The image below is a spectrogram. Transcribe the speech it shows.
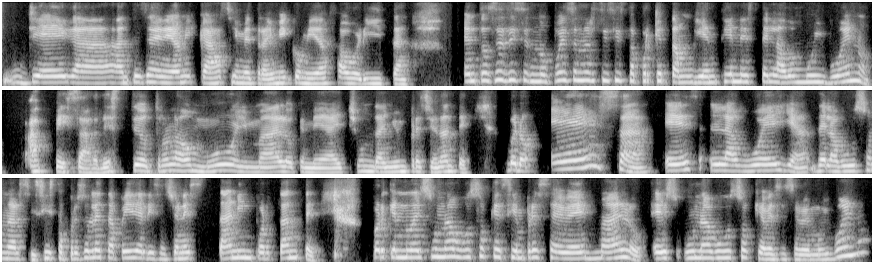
llega antes de venir a mi casa y me trae mi comida favorita. Entonces dices, no puedes ser narcisista porque también tiene este lado muy bueno a pesar de este otro lado muy malo que me ha hecho un daño impresionante. Bueno, esa es la huella del abuso narcisista. Por eso la etapa de idealización es tan importante, porque no es un abuso que siempre se ve malo, es un abuso que a veces se ve muy bueno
